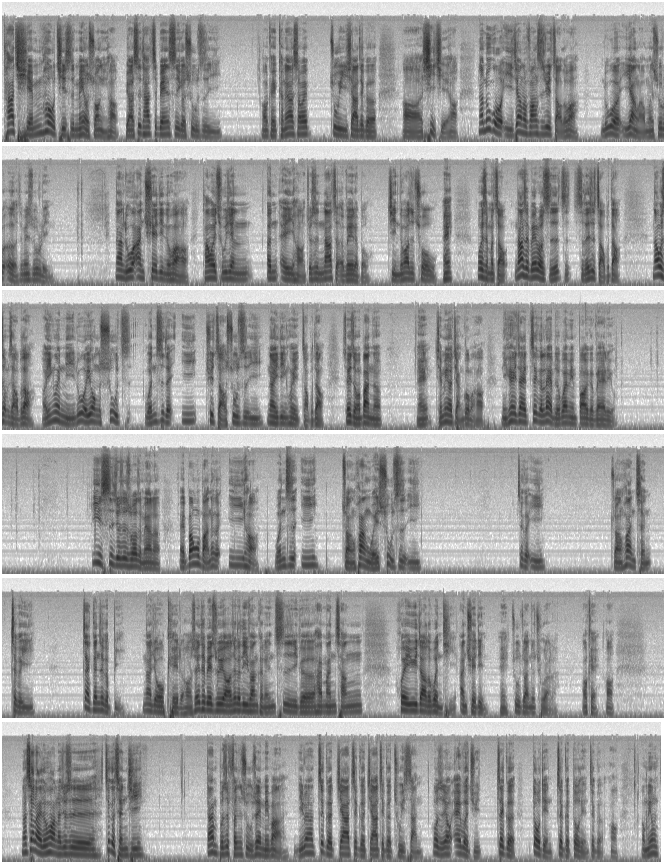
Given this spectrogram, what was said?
它前后其实没有双引号，表示它这边是一个数字一。OK，可能要稍微注意一下这个。啊，细节哈。那如果以这样的方式去找的话，如果一样了，我们输入二，这边输入零。那如果按确定的话哈，它会出现 NA 哈，就是 Not Available，紧的话是错误。哎，为什么找 Not Available 指指指的是找不到？那为什么找不到啊？因为你如果用数字文字的一去找数字一，那一定会找不到。所以怎么办呢？哎，前面有讲过嘛哈。你可以在这个 lab 的外面包一个 value，意思就是说怎么样呢？哎，帮我把那个一哈文字一转换为数字一，这个一转换成这个一，再跟这个比，那就 OK 了哈。所以特别注意哦，这个地方可能是一个还蛮常会遇到的问题。按确定，哎，柱状就出来了。OK，好。那再来的话呢，就是这个成绩，当然不是分数，所以没办法。理论上，这个加这个加这个除以三，或者用 average 这个逗点这个逗点这个哦，我们用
